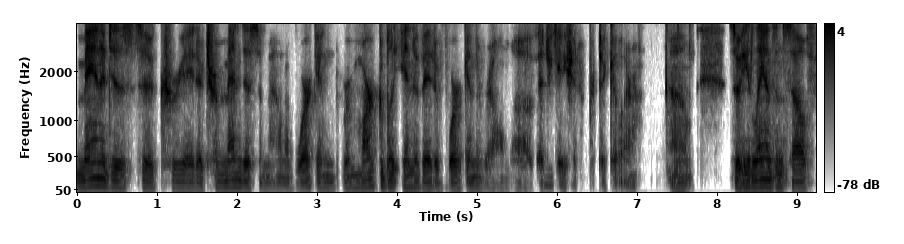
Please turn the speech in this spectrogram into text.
manages to create a tremendous amount of work and remarkably innovative work in the realm of education in particular. Um, so he lands himself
